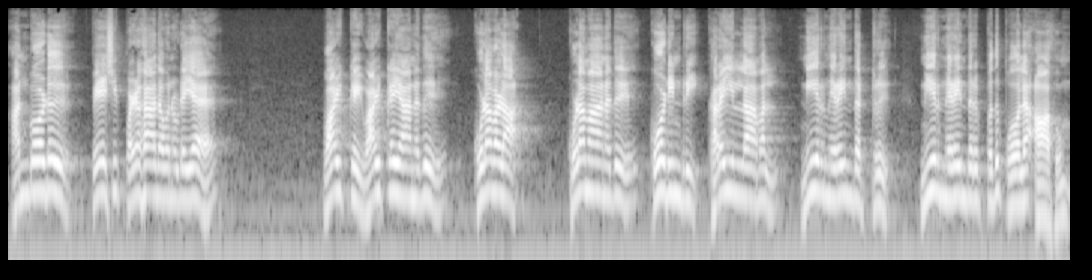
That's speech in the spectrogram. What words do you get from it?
அன்போடு பேசி பழகாதவனுடைய வாழ்க்கை வாழ்க்கையானது குளவளா குளமானது கோடின்றி கரையில்லாமல் நீர் நிறைந்தற்று நீர் நிறைந்திருப்பது போல ஆகும்.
